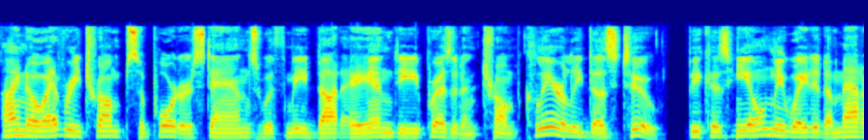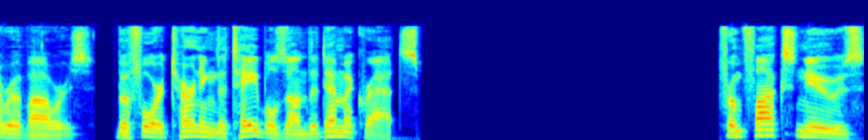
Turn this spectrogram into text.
I know every Trump supporter stands with me. And President Trump clearly does too, because he only waited a matter of hours before turning the tables on the Democrats. From Fox News.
